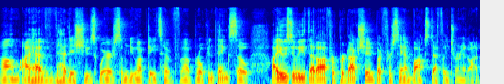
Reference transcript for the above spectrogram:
Um, I have had issues where some new updates have uh, broken things, so I usually leave that off for production, but for Sandbox, definitely turn it on.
